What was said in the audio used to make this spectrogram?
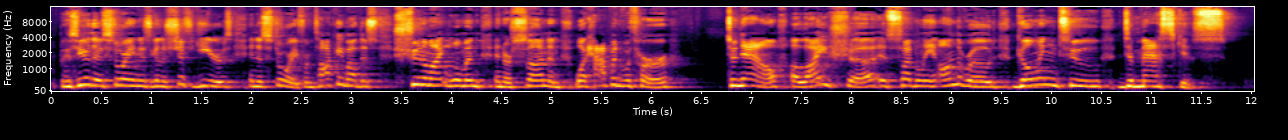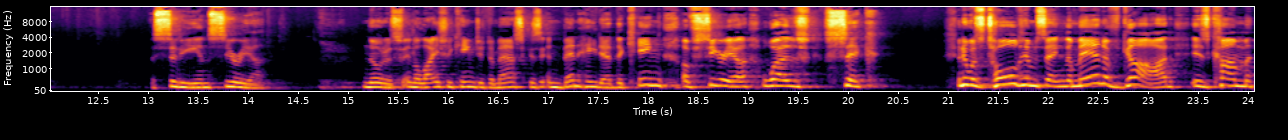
Because here the story is going to shift gears in the story from talking about this Shunammite woman and her son and what happened with her to now Elisha is suddenly on the road going to Damascus, a city in Syria. Notice, and Elisha came to Damascus, and Ben Hadad, the king of Syria, was sick. And it was told him, saying, The man of God is come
